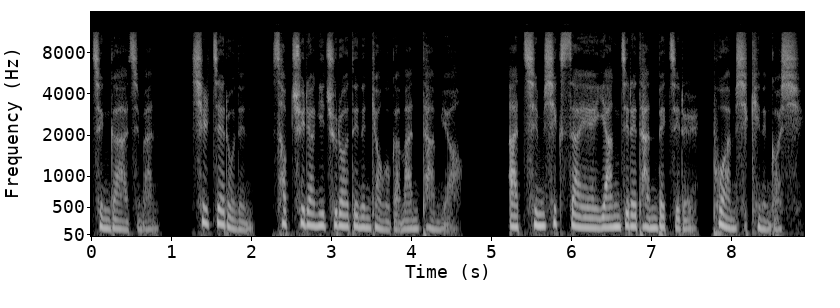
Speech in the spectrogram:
증가하지만 실제로는 섭취량이 줄어드는 경우가 많다며 아침 식사에 양질의 단백질을 포함시키는 것이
